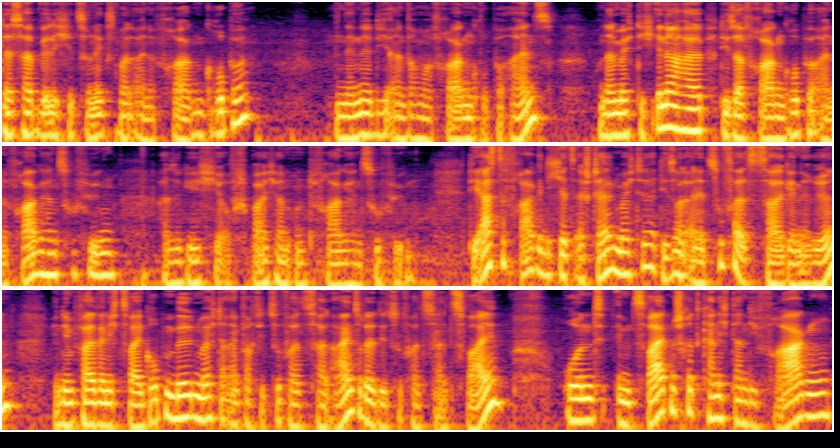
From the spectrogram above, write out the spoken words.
deshalb wähle ich hier zunächst mal eine Fragengruppe, nenne die einfach mal Fragengruppe 1 und dann möchte ich innerhalb dieser Fragengruppe eine Frage hinzufügen, also gehe ich hier auf Speichern und Frage hinzufügen. Die erste Frage, die ich jetzt erstellen möchte, die soll eine Zufallszahl generieren. In dem Fall, wenn ich zwei Gruppen bilden möchte, einfach die Zufallszahl 1 oder die Zufallszahl 2. Und im zweiten Schritt kann ich dann die Fragen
